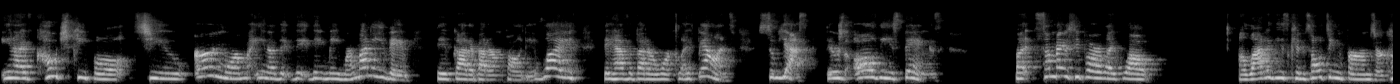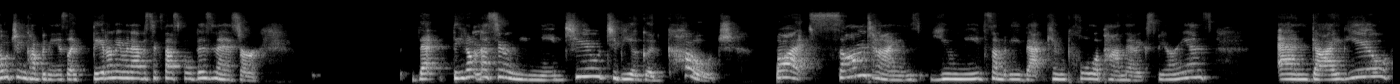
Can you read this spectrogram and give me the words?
you know, I've coached people to earn more, you know, they, they made more money, they've they've got a better quality of life, they have a better work-life balance. So yes, there's all these things. But sometimes people are like, well, a lot of these consulting firms or coaching companies like they don't even have a successful business or that they don't necessarily need to to be a good coach but sometimes you need somebody that can pull upon that experience and guide you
